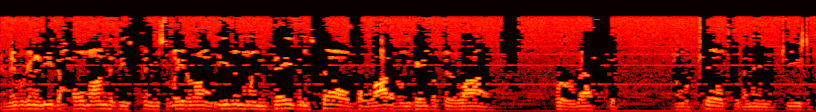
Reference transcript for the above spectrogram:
And they were going to need to hold on to these things later on, even when they themselves, a lot of them, gave up their lives, were arrested, and were killed for the name of Jesus.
